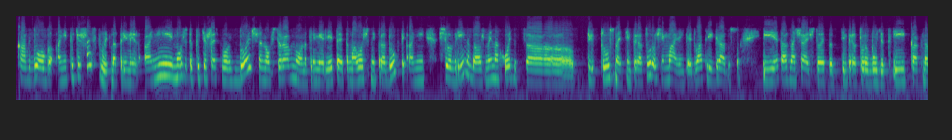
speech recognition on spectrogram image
как долго они путешествуют, например, они, может, и путешествовать дольше, но все равно, например, если это молочные продукты, они все время должны находиться плюсная температура очень маленькая, 2-3 градуса. И это означает, что эта температура будет и как, на,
